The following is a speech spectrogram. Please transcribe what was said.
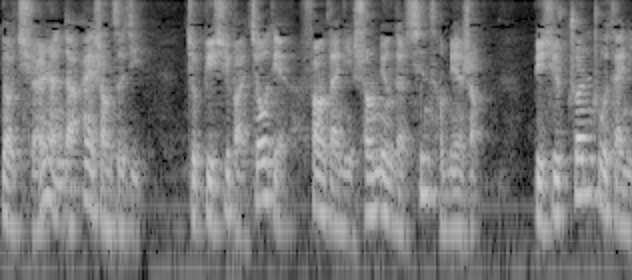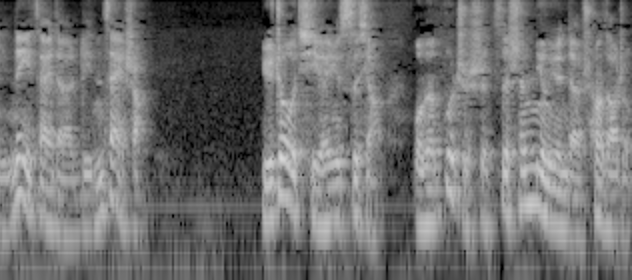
要全然的爱上自己，就必须把焦点放在你生命的新层面上，必须专注在你内在的临在上。宇宙起源于思想，我们不只是自身命运的创造者，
